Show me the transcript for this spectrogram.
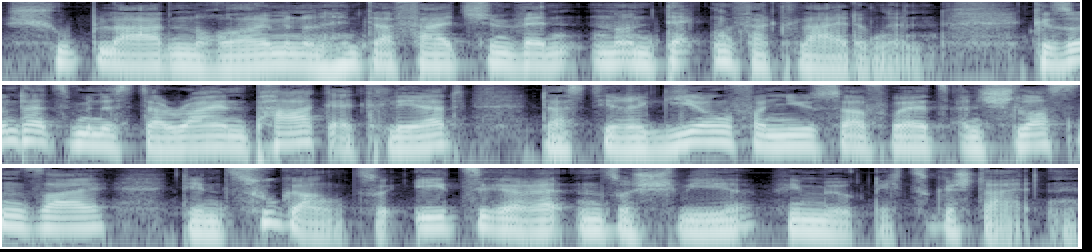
Schubladenräumen und hinter falschen Wänden und Deckenverkleidungen. Gesundheitsminister Ryan Park erklärt, dass die Regierung von New South Wales entschlossen sei, den Zugang zu E-Zigaretten so schwer wie möglich zu gestalten.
